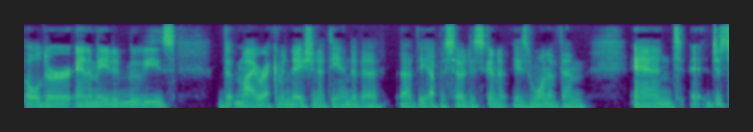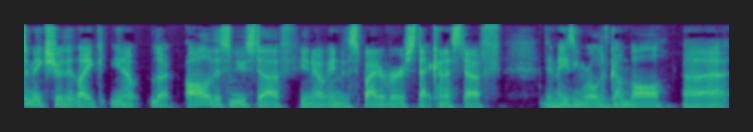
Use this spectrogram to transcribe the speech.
older animated movies. That my recommendation at the end of the uh, the episode is gonna is one of them, and uh, just to make sure that like you know, look, all of this new stuff, you know, into the Spider Verse, that kind of stuff, the Amazing World of Gumball, uh,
